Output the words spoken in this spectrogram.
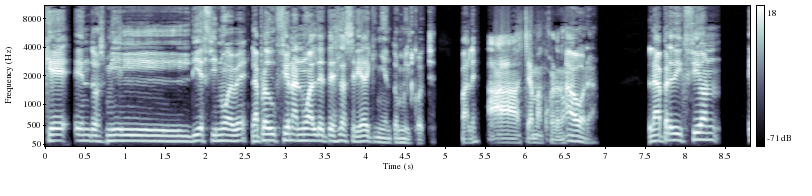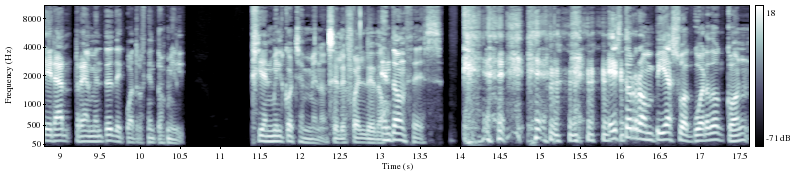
que en 2019 la producción anual de Tesla sería de 500.000 coches. ¿Vale? Ah, ya me acuerdo. Ahora, la predicción era realmente de 400.000. 100.000 coches menos. Se le fue el dedo. Entonces, esto rompía su acuerdo con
